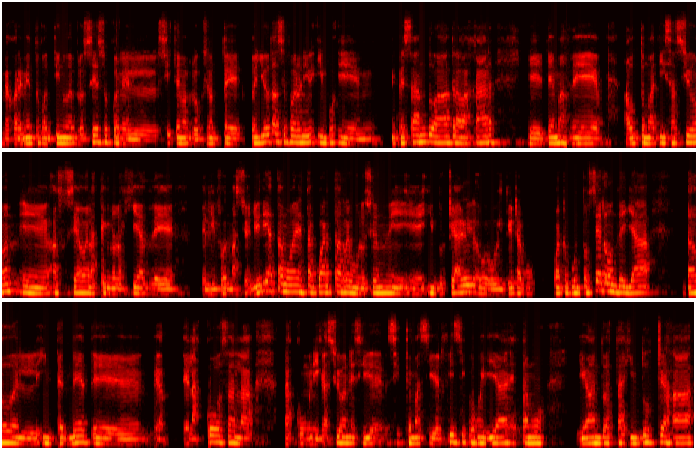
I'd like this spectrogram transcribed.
mejoramiento continuo de procesos con el sistema de producción de Toyota, se fueron empezando a trabajar temas de automatización asociados a las tecnologías de de la información. Hoy día estamos en esta cuarta revolución eh, industrial o industria 4.0, donde ya, dado el Internet eh, de, las cosas, las comunicaciones y eh, sistemas ciberfísicos, hoy día estamos llegando a estas industrias a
